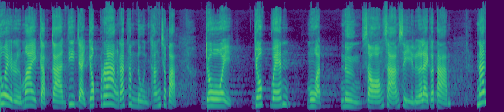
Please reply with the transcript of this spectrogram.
ด้วยหรือไม่กับการที่จะยกร่างรัฐธรรมนูญทั้งฉบับ โดยยกเว้นหมวด 1 2 3 4 หรืออะไรก็ตาม นั่น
